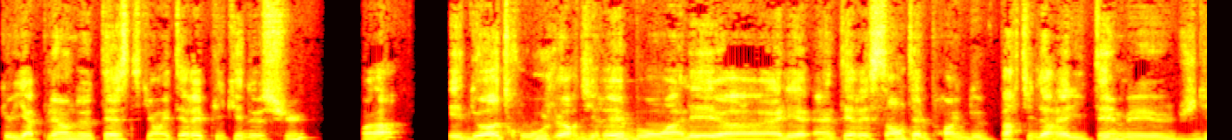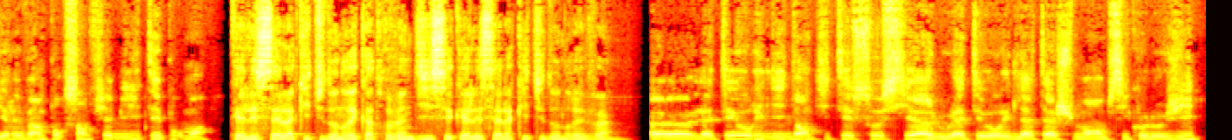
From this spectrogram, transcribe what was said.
qu'il y a plein de tests qui ont été répliqués dessus. Voilà et d'autres où je leur dirais bon, elle est, euh, elle est intéressante, elle prend une partie de la réalité, mais je dirais 20% de fiabilité pour moi. Quelle est celle à qui tu donnerais 90 et quelle est celle à qui tu donnerais 20 euh, La théorie de l'identité sociale ou la théorie de l'attachement en psychologie,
